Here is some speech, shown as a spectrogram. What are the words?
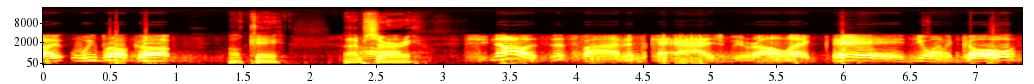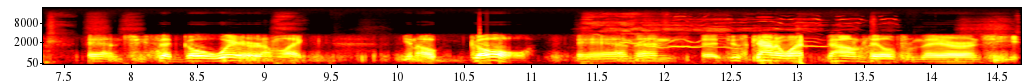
I, we broke up. Okay. I'm sorry. She, no, it's, it's fine. It's cash. We were all like, "Hey, do you want to go?" And she said, "Go where?" I'm like, "You know, go." And then it just kind of went downhill from there. And she,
